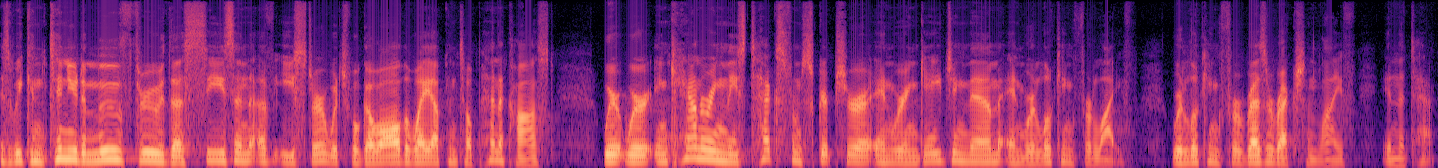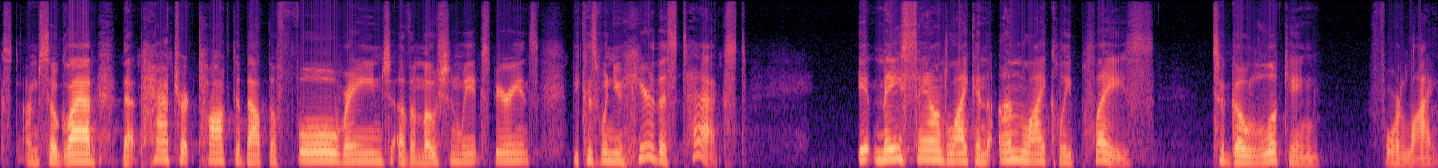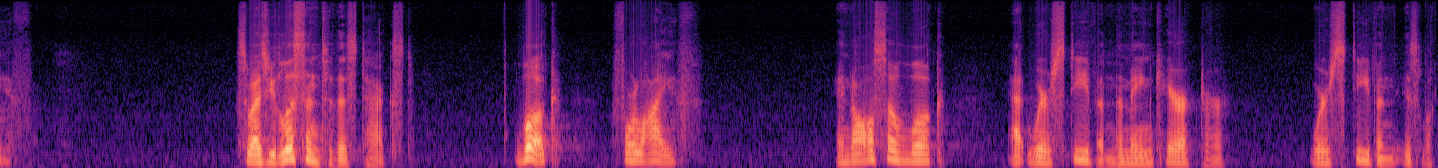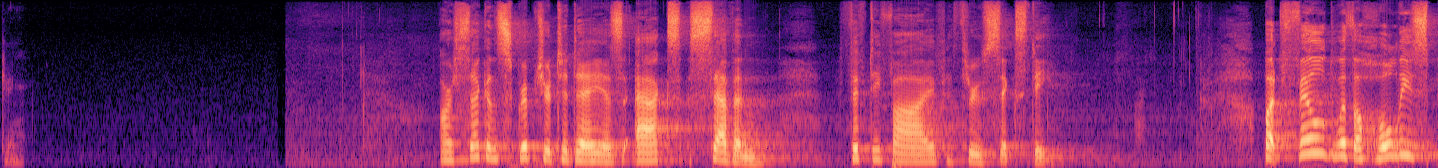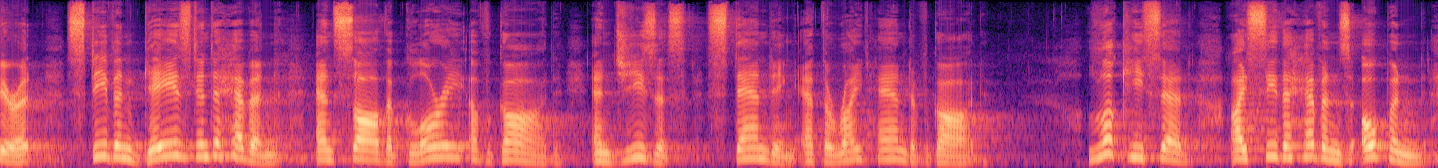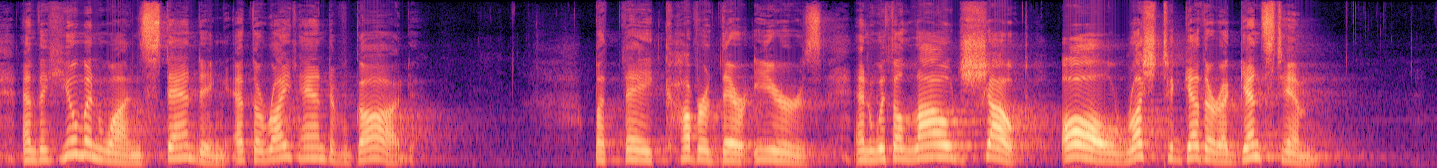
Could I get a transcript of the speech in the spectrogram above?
As we continue to move through the season of Easter, which will go all the way up until Pentecost, we're, we're encountering these texts from Scripture and we're engaging them and we're looking for life. We're looking for resurrection life in the text. I'm so glad that Patrick talked about the full range of emotion we experience because when you hear this text, it may sound like an unlikely place to go looking for life. So as you listen to this text, look for life. And also look at where Stephen, the main character, where Stephen is looking. Our second scripture today is Acts 7 55 through 60. But filled with the Holy Spirit, Stephen gazed into heaven and saw the glory of God and Jesus standing at the right hand of God. Look, he said, I see the heavens opened and the human one standing at the right hand of God. But they covered their ears, and with a loud shout, all rushed together against him.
